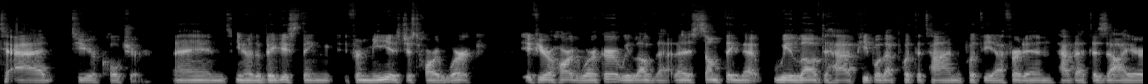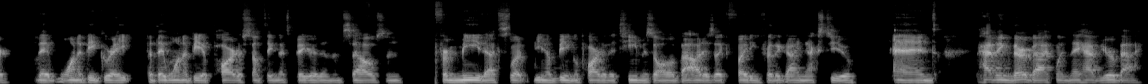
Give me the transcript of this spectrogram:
to add to your culture? And, you know, the biggest thing for me is just hard work. If you're a hard worker, we love that. That is something that we love to have people that put the time and put the effort in, have that desire. They want to be great, but they want to be a part of something that's bigger than themselves. And for me, that's what, you know, being a part of the team is all about is like fighting for the guy next to you and having their back when they have your back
